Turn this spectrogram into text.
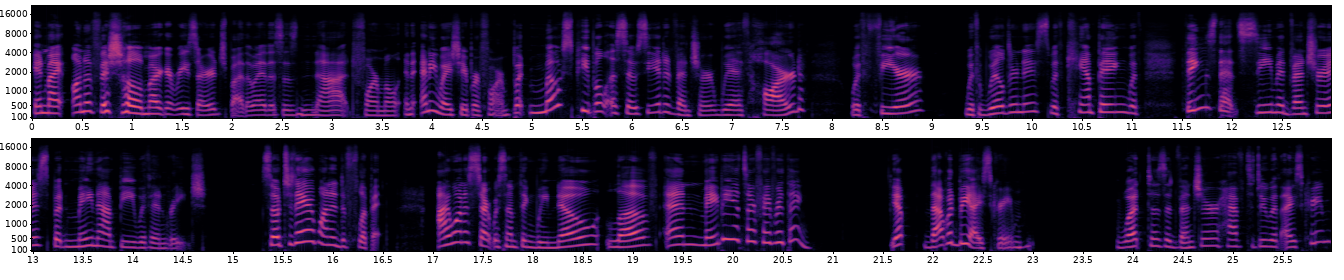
in my unofficial market research, by the way, this is not formal in any way, shape, or form, but most people associate adventure with hard, with fear, with wilderness, with camping, with things that seem adventurous but may not be within reach. So today I wanted to flip it. I want to start with something we know, love, and maybe it's our favorite thing. Yep, that would be ice cream. What does adventure have to do with ice cream?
